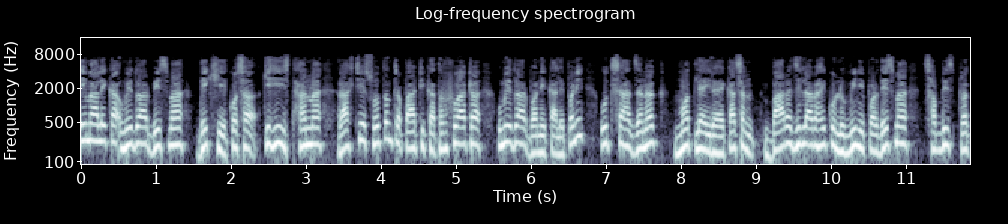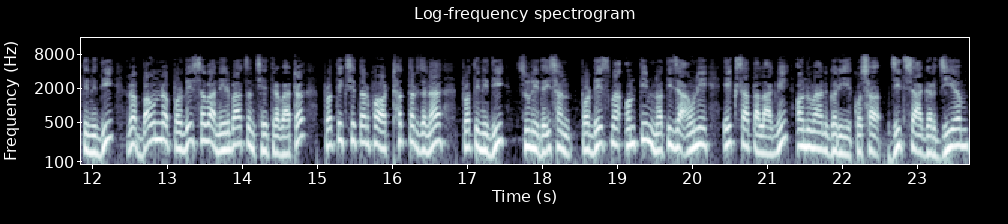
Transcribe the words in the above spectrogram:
एमालेका उम्मेद्वार बीचमा देखिएको छ। केही स्थानमा राष्ट्रिय स्वतन्त्र पार्टीका तर्फबाट उम्मेद्वार बनेकाले पनि उत्साहजनक मत ल्याइरहेका छन्। बाह्र जिल्ला रहेको लुम्बिनी प्रदेशमा छब्बीस प्रतिनिधि र बाहन्न प्रदेशसभा निर्वाचन क्षेत्रबाट प्रत्यक्षतर्फ अठहत्तर जना प्रतिनिधि चुनिँदैछन्। प्रदेशमा अन्तिम नतिजा आउने एक साता लाग्ने अनुमान गरिएको छ। जित सागर जीएम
